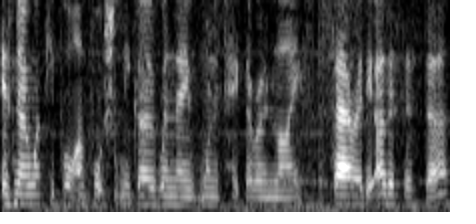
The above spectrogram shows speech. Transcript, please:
is known where people unfortunately go when they want to take their own life. Sarah, the other sister,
